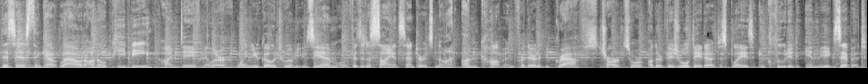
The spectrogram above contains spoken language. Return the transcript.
This is Think Out Loud on OPB. I'm Dave Miller. When you go to a museum or visit a science center, it's not uncommon for there to be graphs, charts, or other visual data displays included in the exhibit.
